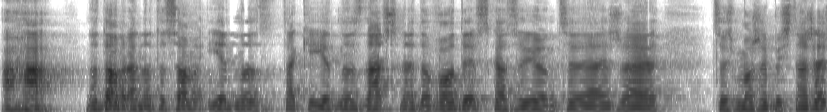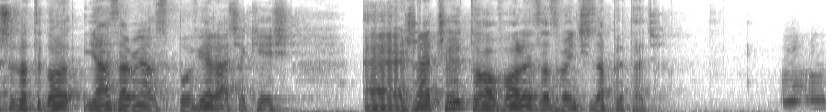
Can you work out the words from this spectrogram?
Aha, no dobra, no to są jedno, takie jednoznaczne dowody wskazujące, że coś może być na rzeczy, dlatego ja zamiast powielać jakieś e, rzeczy, to wolę zadzwonić i zapytać. No,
